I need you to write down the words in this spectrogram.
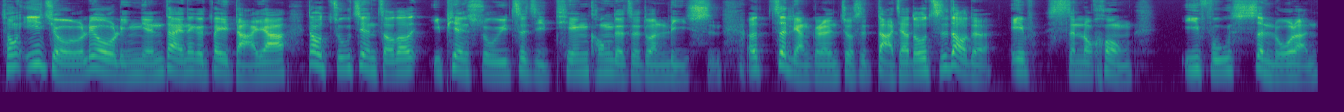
从一九六零年代那个被打压，到逐渐找到一片属于自己天空的这段历史。而这两个人就是大家都知道的 Eve Saint Laurent。伊夫·圣罗兰，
